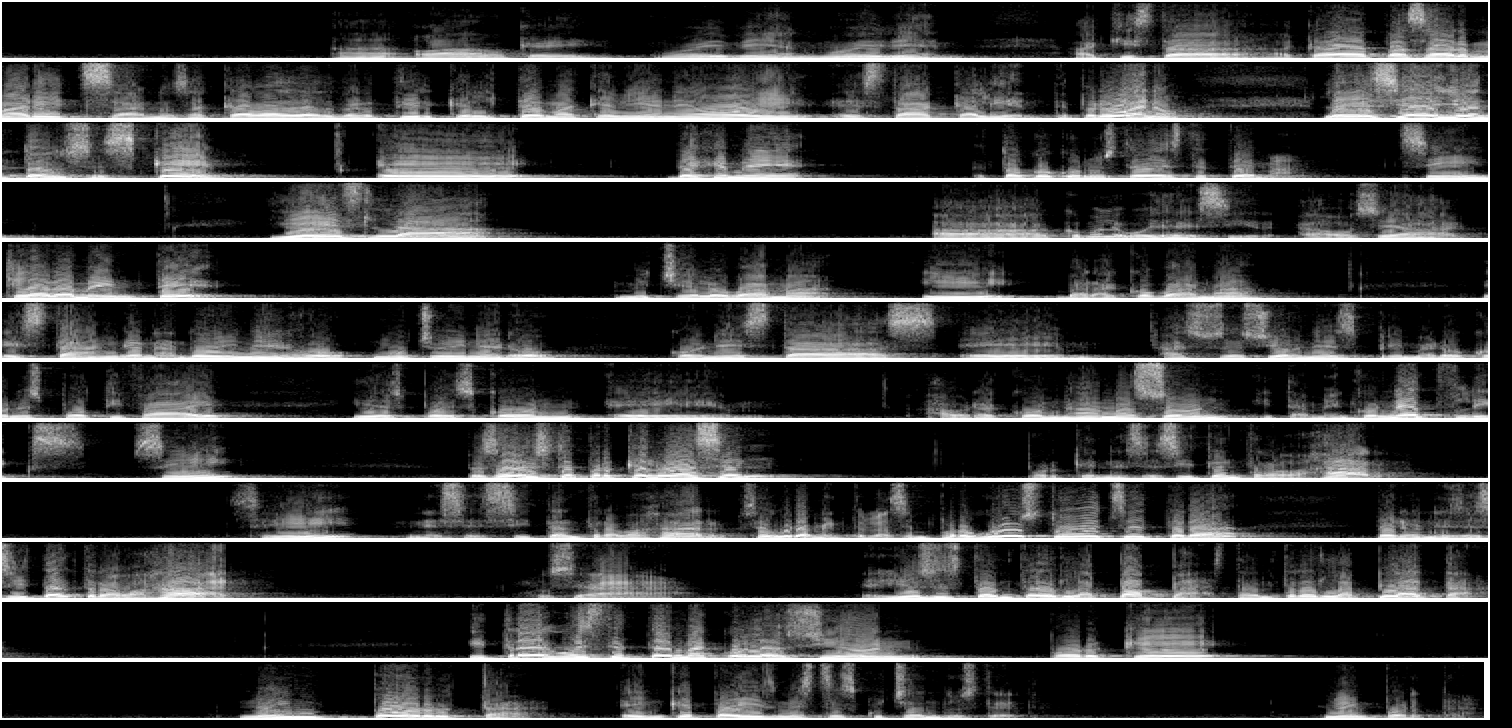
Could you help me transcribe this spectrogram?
Ah, ah, ok. Muy bien, muy bien. Aquí está. Acaba de pasar Maritza. Nos acaba de advertir que el tema que viene hoy está caliente. Pero bueno, le decía yo entonces que eh, déjeme, toco con usted este tema, ¿sí? Y es la, ah, ¿cómo le voy a decir? Ah, o sea, claramente Michelle Obama y Barack Obama están ganando dinero, mucho dinero, con estas eh, asociaciones, primero con Spotify y después con, eh, ahora con Amazon y también con Netflix, ¿sí? Pero ¿sabe usted por qué lo hacen? Porque necesitan trabajar. ¿Sí? Necesitan trabajar. Seguramente lo hacen por gusto, etcétera, pero necesitan trabajar. O sea, ellos están tras la papa, están tras la plata. Y traigo este tema a colación porque no importa en qué país me está escuchando usted, no importa.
